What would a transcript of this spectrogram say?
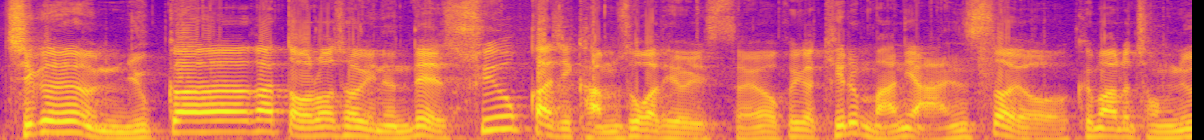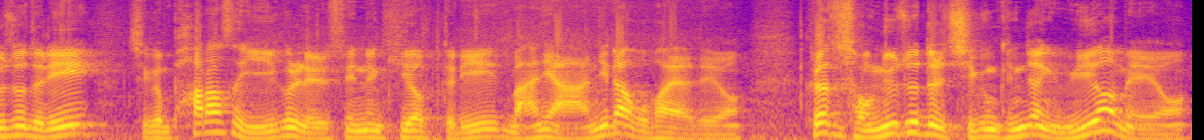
지금 유가가 떨어져 있는데 수요까지 감소가 되어 있어요. 그러니까 기름 많이 안 써요. 그 말은 정유주들이 지금 팔아서 이익을 낼 수 있는 기업들이 많이 아니라고 봐야 돼요. 그래서 정유주들 지금 굉장히 위험해요.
